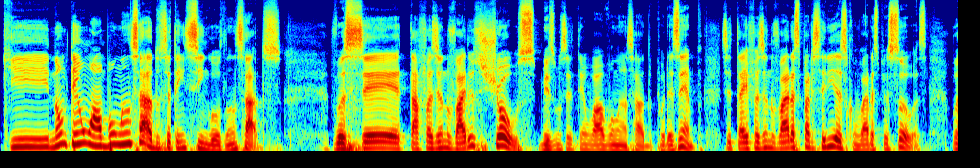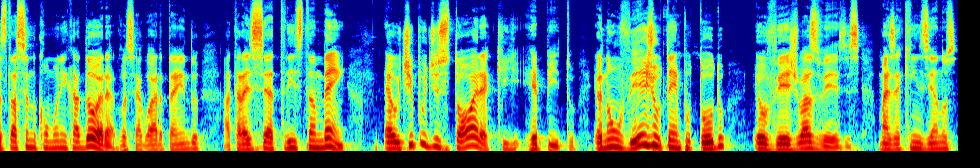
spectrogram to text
que não tem um álbum lançado, você tem singles lançados. Você está fazendo vários shows, mesmo você tem um álbum lançado, por exemplo. Você está aí fazendo várias parcerias com várias pessoas. Você está sendo comunicadora, você agora está indo atrás de ser atriz também. É o tipo de história que, repito, eu não vejo o tempo todo, eu vejo às vezes. Mas há 15 anos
